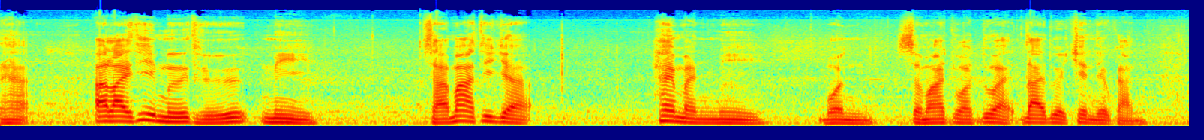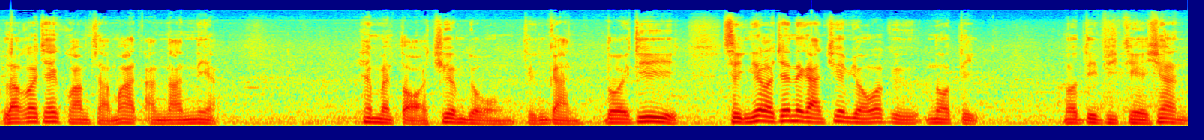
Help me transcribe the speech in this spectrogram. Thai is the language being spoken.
นะฮะอะไรที่มือถือมีสามารถที่จะให้มันมีบน smart watch ด้วยได้ด้วยเช่นเดียวกัน เราก็ใช้ความสามารถอันนั้นเนี่ยให้มันต่อเชื่อมโยงถึงกัน โดยที่สิ่งที่เราใช้ในการเชื่อมโยงก็คือ noti notification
